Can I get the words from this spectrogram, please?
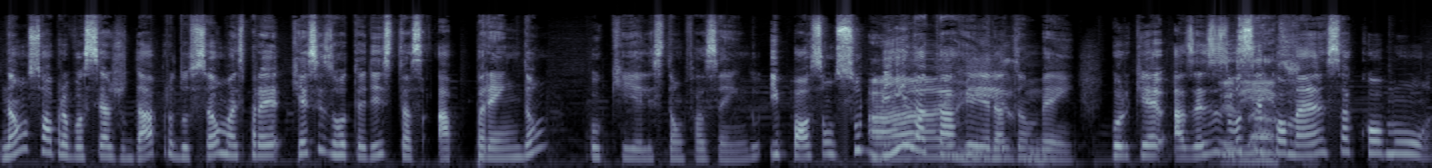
não só para você ajudar a produção, mas para que esses roteiristas aprendam o que eles estão fazendo e possam subir Ah, na carreira mesmo? também. Porque às vezes você Exato. começa como.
